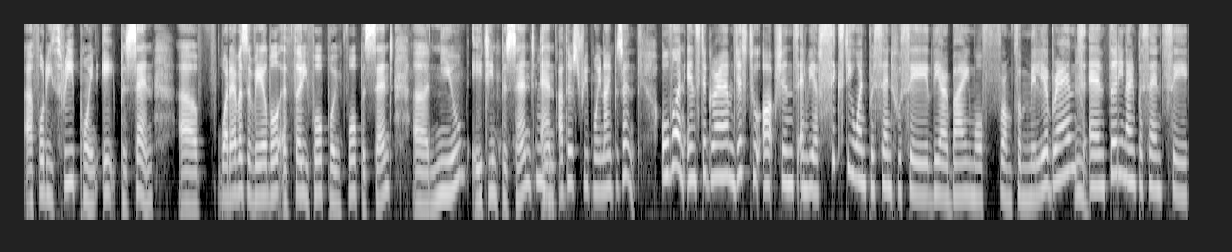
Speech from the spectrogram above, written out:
uh, 43.8%. Uh, whatever's available at 34.4%. Uh, new, 18%. And others, 3.9%. Over on Instagram, just two options, and we have 61% who say they are buying more from familiar brands, and 39% say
